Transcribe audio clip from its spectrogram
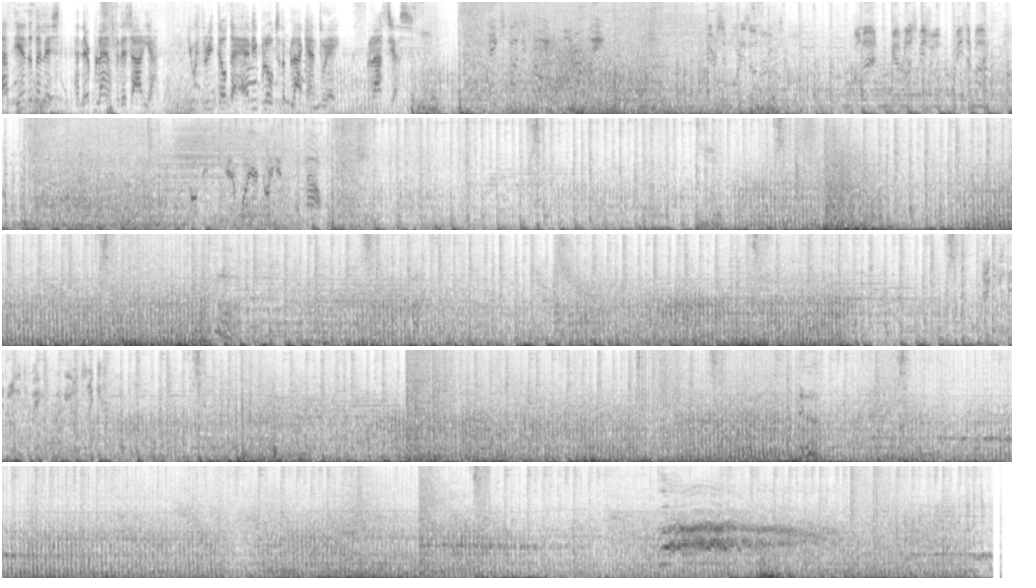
That's the end of the list, and their plans for this area. You three dealt a heavy blow to the Black Hand today. Gracias. Thanks, Bucky.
